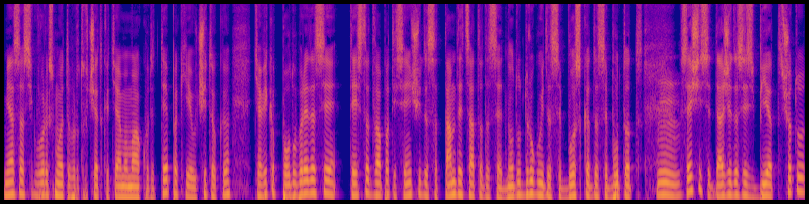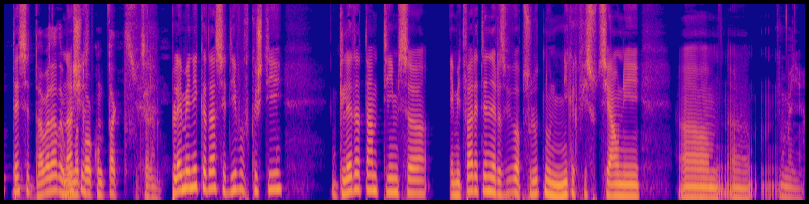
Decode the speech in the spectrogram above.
Ми аз, аз си говорих с моята братовчетка, тя има малко дете, пък и е учителка. Тя вика по-добре да се тества два пъти седмично и да са там децата, да са едно до друго и да се блъскат, да се бутат. Mm. Сещи се, даже да се сбият, защото те се... Да, бе, да, да наши... има този контакт социален. Племени, къде седи в къщи, гледа там тимса, еми това дете не развива абсолютно никакви социални а, а, умения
